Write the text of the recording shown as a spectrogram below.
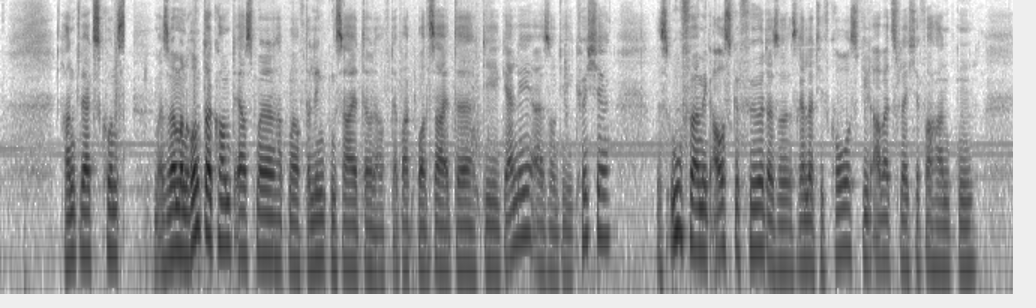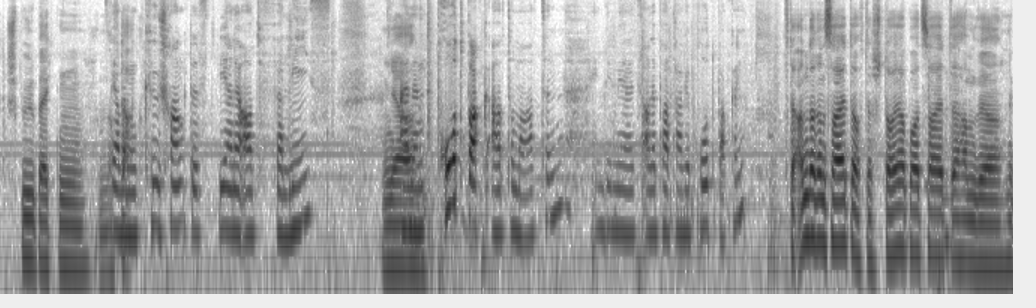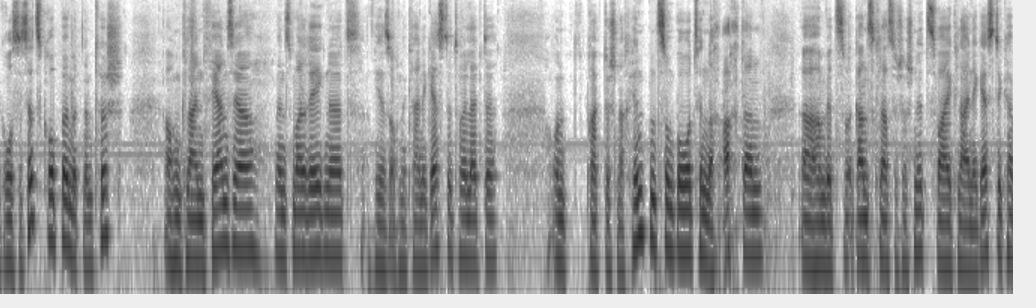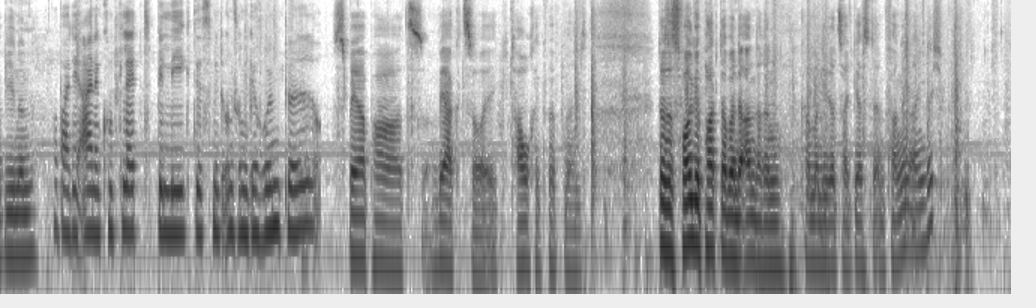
Handwerkskunst. Also wenn man runterkommt, erstmal hat man auf der linken Seite oder auf der Backbordseite die Galley, also die Küche. Ist U-förmig ausgeführt, also ist relativ groß, viel Arbeitsfläche vorhanden, Spülbecken. Wir haben einen Kühlschrank, das ist wie eine Art Verlies. ja, Einen Brotbackautomaten, in dem wir jetzt alle paar Tage Brot backen. Auf der anderen Seite, auf der Steuerbordseite, haben wir eine große Sitzgruppe mit einem Tisch, auch einen kleinen Fernseher, wenn es mal regnet. Hier ist auch eine kleine Gästetoilette. Und praktisch nach hinten zum Boot hin, nach Achtern, äh, haben wir ganz klassischer Schnitt, zwei kleine Gästekabinen, Wobei die eine komplett belegt ist mit unserem Gerümpel. Spare Parts, Werkzeug, Tauchequipment. Das ist vollgepackt, aber in der anderen kann man jederzeit Gäste empfangen eigentlich.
